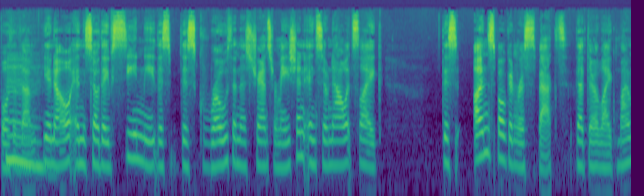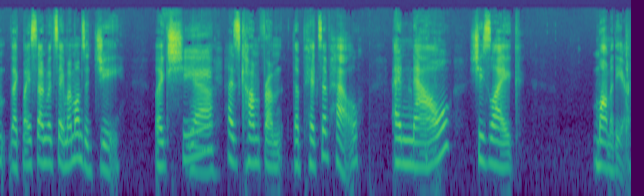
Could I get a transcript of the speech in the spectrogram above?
both of them, mm. you know? And so they've seen me, this, this growth and this transformation. And so now it's like, this unspoken respect that they're like my like my son would say my mom's a G. Like she Yeah. has come from the pits of hell and now she's like mom of the year.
